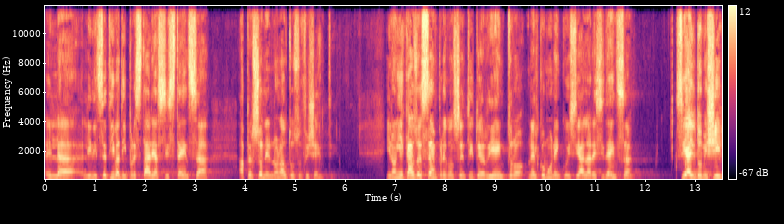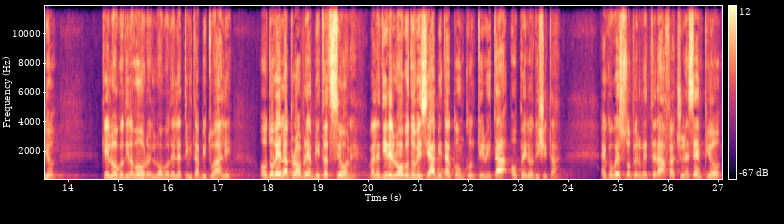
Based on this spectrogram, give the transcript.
l'iniziativa di prestare assistenza a persone non autosufficienti. In ogni caso è sempre consentito il rientro nel comune in cui si ha la residenza, si ha il domicilio, che è il luogo di lavoro, il luogo delle attività abituali, o dove è la propria abitazione, vale a dire il luogo dove si abita con continuità o periodicità. Ecco, questo permetterà, faccio un esempio,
